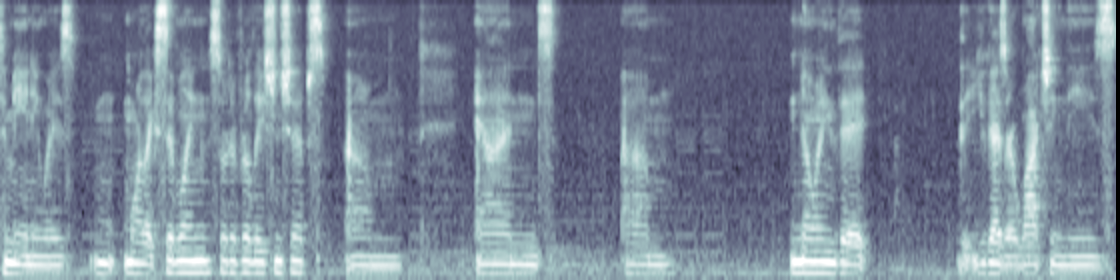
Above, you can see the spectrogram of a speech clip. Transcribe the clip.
to me anyways, more like sibling sort of relationships, um, and um, knowing that that you guys are watching these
